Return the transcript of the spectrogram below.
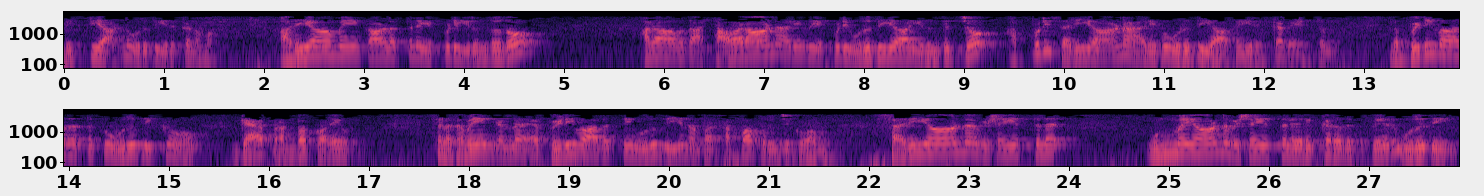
நித்தியான்னு உறுதி இருக்கணுமா? அறியாமை காலத்துல எப்படி இருந்ததோ அதாவது தவறான அறிவு எப்படி உறுதியா இருந்துச்சோ அப்படி சரியான அறிவு உறுதியாக இருக்க வேண்டும். இந்த பிடிவாதத்துக்கும் உறுதிக்கும் கேப் ரொம்ப குறைவு. சில சமயங்கள்ல பிடிவாதத்தை உறுதியை நம்ம தப்பா புரிஞ்சுக்குவோம். சரியான விஷயத்துல உண்மையான விஷயத்துல இருக்கிறதுக்கு பேரு உறுதி.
